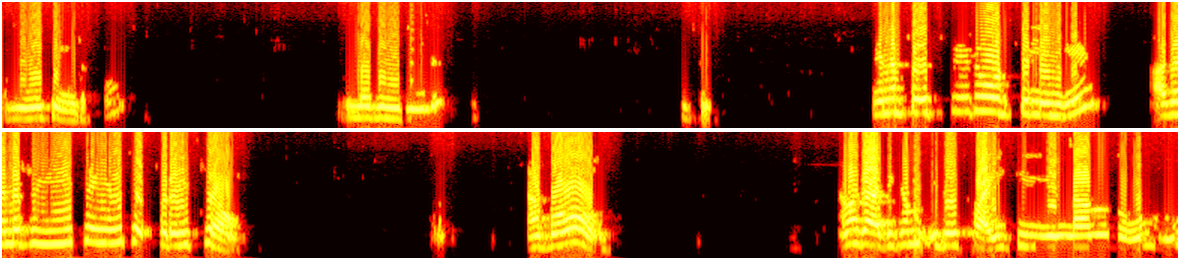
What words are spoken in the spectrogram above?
ഇങ്ങനെ ചെയ്തപ്പോ ഉള്ള രീതിയിൽ കിട്ടി ഇങ്ങനെ പ്രസ് ചെയ്ത് കൊടുത്തില്ലെങ്കിൽ അതിന്റെ പീസ് ഇങ്ങനെ സെപ്പറേറ്റ് ആവും. അപ്പോ നമുക്ക് അധികം ഇത് ഫ്രൈ ചെയ്യണ്ടെന്ന് തോന്നുന്നു.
